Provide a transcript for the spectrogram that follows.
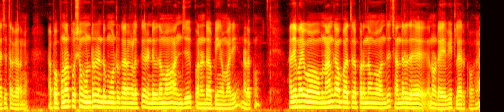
நட்சத்திரக்காரங்க. அப்போ புனர்புஷம் ஒன்று ரெண்டு மூன்றுக்காரங்களுக்கு ரெண்டு விதமாக அஞ்சு பன்னெண்டு அப்படிங்கிற மாதிரி நடக்கும். அதே மாதிரி நான்காம் பாதத்தில் பிறந்தவங்க வந்து சந்திரனுடைய வீட்டில் இருக்கவங்க.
